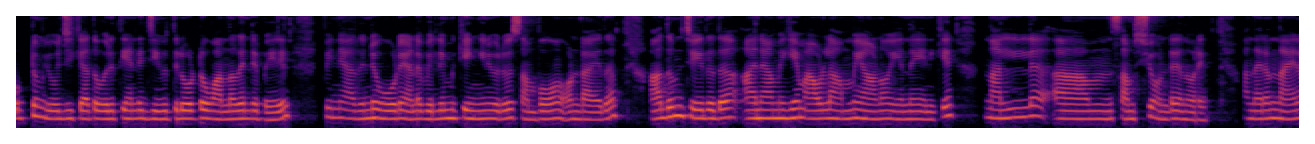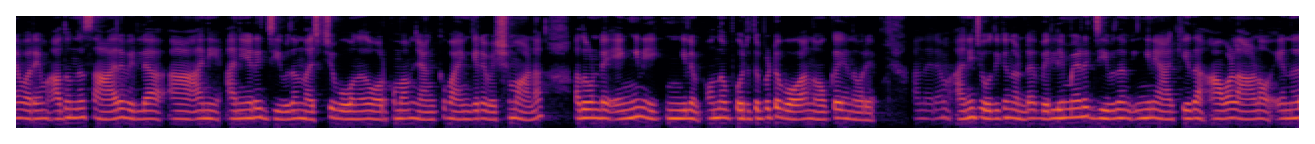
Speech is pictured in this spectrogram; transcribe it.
ഒട്ടും യോജിക്കാത്ത ഒരുത്തി എന്റെ ജീവിതത്തിലോട്ട് വന്നതിന്റെ പേരിൽ പിന്നെ അതിന്റെ കൂടെയാണ് വെല്ലുമിക്ക് ഇങ്ങനെ ഒരു സംഭവം ഉണ്ടായത്. അതും ചെയ്തത് അനാമികയും അവളുടെ അമ്മയാണോ എന്ന് എനിക്ക് നല്ല സംശയമുണ്ട് എന്ന് പറയും. അന്നേരം നയന പറയും അതൊന്നും സാരമില്ല. അനി അനിയുടെ ജീവിതം നശിച്ചു പോകുന്നത് ഓർക്കുമ്പം ഞങ്ങൾക്ക് ഭയങ്കര വിഷമമാണ്. അതുകൊണ്ട് എങ്ങനെയെങ്കിലും ഒന്ന് പൊരുത്തപ്പെട്ടു പോകാൻ നോക്കുക എന്ന് പറയും. അന്നേരം അനി ചോദിക്കുന്നുണ്ട് വല്യമ്മയുടെ ജീവിതം ഇങ്ങനെ ആക്കിയത് അവളാണോ? എന്ന്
